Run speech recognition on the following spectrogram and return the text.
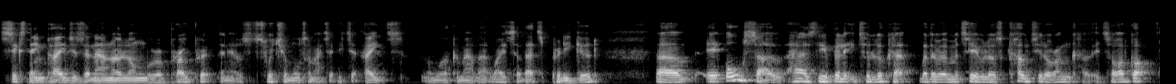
16 pages are now no longer appropriate, then it'll switch them automatically to eight and work them out that way. So that's pretty good. Um, it also has the ability to look at whether a material is coated or uncoated. So I've got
